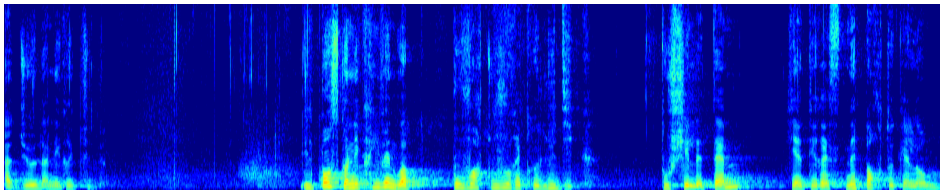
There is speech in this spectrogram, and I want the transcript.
adieu, la négritude. Il pense qu'un écrivain doit pouvoir toujours être ludique, toucher les thèmes qui intéressent n'importe quel homme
